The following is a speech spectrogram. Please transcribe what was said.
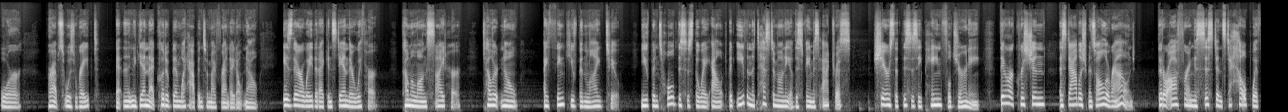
or perhaps was raped, and again, that could have been what happened to my friend, I don't know. Is there a way that I can stand there with her, come alongside her, tell her, no, I think you've been lied to. You've been told this is the way out. But even the testimony of this famous actress shares that this is a painful journey. There are Christian establishments all around that are offering assistance to help with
